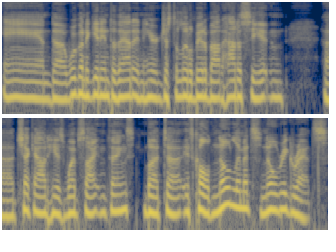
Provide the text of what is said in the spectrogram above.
and uh, we're going to get into that in here just a little bit about how to see it and uh, check out his website and things. But uh, it's called No Limits, No Regrets.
